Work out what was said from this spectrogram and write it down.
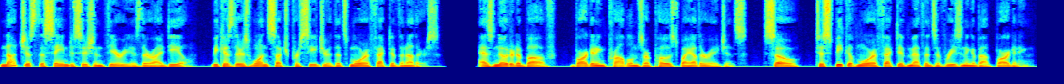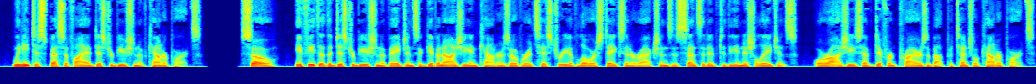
not just the same decision theory as their ideal, because there's one such procedure that's more effective than others. As noted above, bargaining problems are posed by other agents, so, to speak of more effective methods of reasoning about bargaining, we need to specify a distribution of counterparts. So, if either the distribution of agents a given AGI encounters over its history of lower stakes interactions is sensitive to the initial agents, or AGIs have different priors about potential counterparts,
